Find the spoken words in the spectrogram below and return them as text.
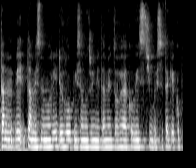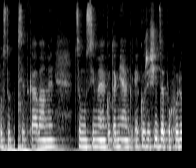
tam, tam bychom mohli dohloupit, samozřejmě tam je toho jako víc, s čím už se tak jako postupně setkáváme, co musíme jako tak nějak jako řešit za pochodu,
